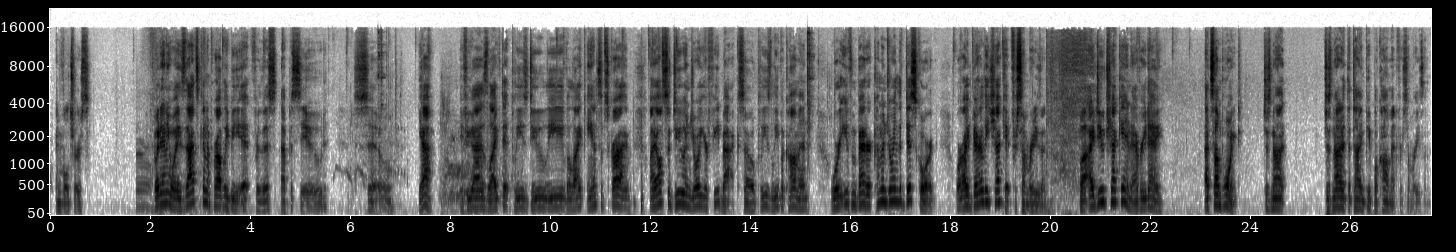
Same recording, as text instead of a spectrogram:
and vultures. But anyways, that's gonna probably be it for this episode. So, yeah. If you guys liked it, please do leave a like and subscribe. I also do enjoy your feedback, so please leave a comment. Or even better, come and join the Discord, where I barely check it for some reason. But I do check in every day. At some point. Just not just not at the time people comment for some reason.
